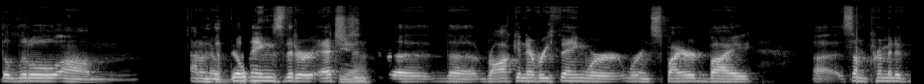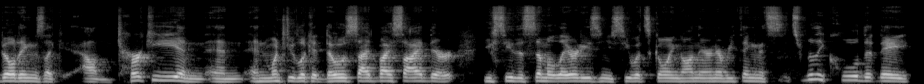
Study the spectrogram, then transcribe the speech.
the little um, I don't know the, buildings that are etched yeah. into the the rock and everything were were inspired by uh, some primitive buildings like out in Turkey, and and and once you look at those side by side, there you see the similarities and you see what's going on there and everything. And it's it's really cool that they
